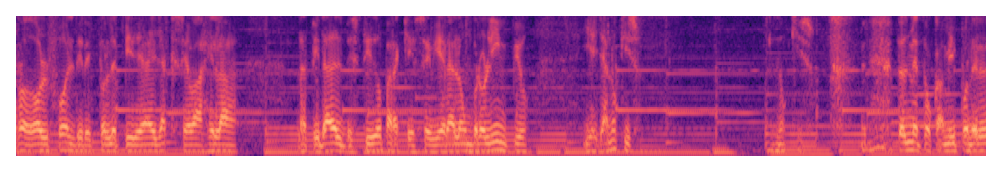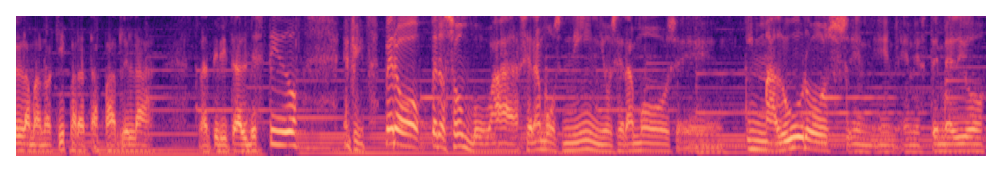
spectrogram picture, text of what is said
Rodolfo, el director, le pide a ella que se baje la, la tira del vestido para que se viera el hombro limpio y ella no quiso. No quiso. Entonces me tocó a mí ponerle la mano aquí para taparle la, la tirita del vestido, en fin, pero, pero son bobadas, éramos niños, éramos eh, inmaduros en, en, este medio,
